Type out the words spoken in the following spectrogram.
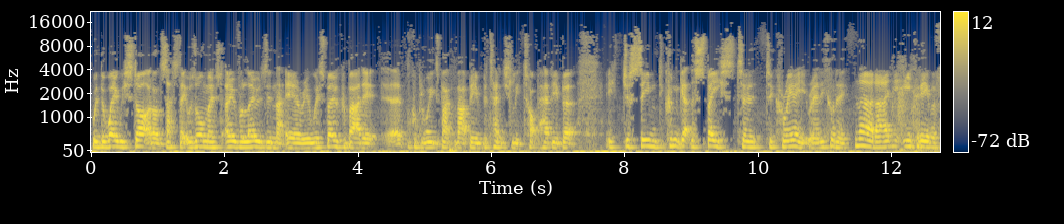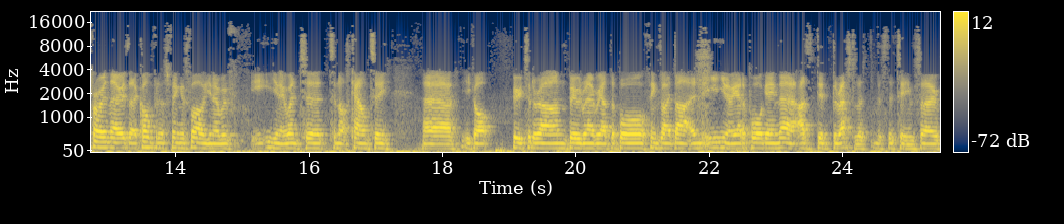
with the way we started on Saturday, it was almost overloads in that area. We spoke about it uh, a couple of weeks back about being potentially top heavy, but it just seemed he couldn't get the space to, to create, really, could he? No, no, you could even throw in there is that a confidence thing as well. You know, with you know went to to Notts County, uh, he got booted around, booed whenever he had the ball, things like that, and he, you know he had a poor game there, as did the rest of the, the, the team. So.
